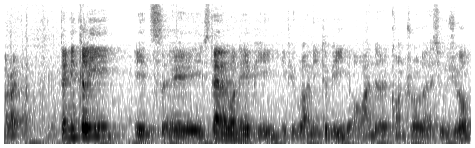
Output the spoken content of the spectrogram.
Alright, technically it's a standalone AP if you want it to be or under a controller as usual.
